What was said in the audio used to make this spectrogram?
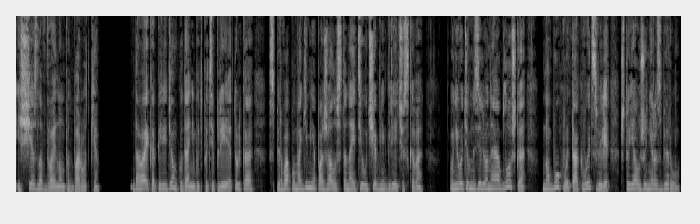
исчезла в двойном подбородке. «Давай-ка перейдем куда-нибудь потеплее, только сперва помоги мне, пожалуйста, найти учебник греческого. У него темно-зеленая обложка, но буквы так выцвели, что я уже не разберу».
